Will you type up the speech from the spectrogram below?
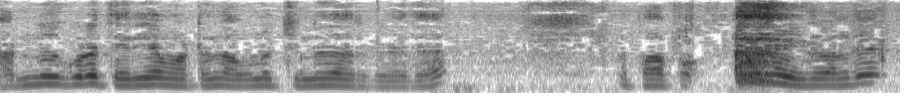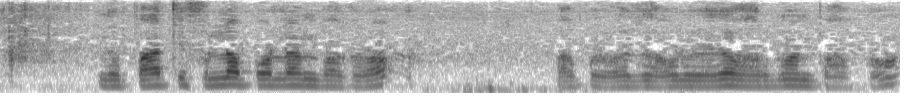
கண்ணு கூட தெரிய மாட்டேங்குது அவ்வளோ சின்னதாக இருக்குது விதை. பார்ப்போம் இது வந்து இந்த பாத்தி ஃபுல்லாக போடலான்னு பார்க்குறோம் பார்ப்போம் வருது அவ்வளோ விதை வருமான்னு பார்ப்போம்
